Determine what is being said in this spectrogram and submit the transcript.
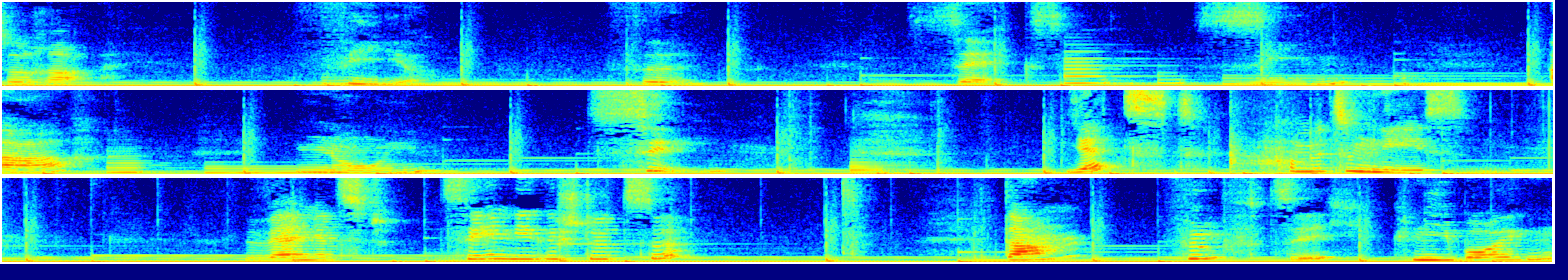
drei, vier, fünf, sechs, sieben, acht, neun, zehn. Jetzt kommen wir zum nächsten. Wir werden jetzt 10 Liegestütze, dann 50 Kniebeugen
